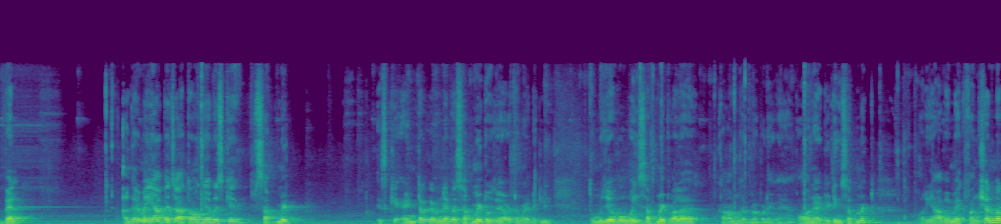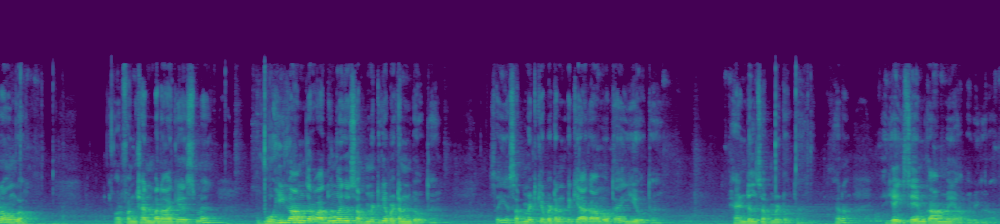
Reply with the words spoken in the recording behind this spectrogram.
वेल well, अगर मैं यहाँ पे चाहता हूँ कि अब इसके सबमिट इसके एंटर करने पे सबमिट हो जाए ऑटोमेटिकली तो मुझे वो वही सबमिट वाला काम करना पड़ेगा यहाँ। ऑन एडिटिंग सबमिट और यहाँ पे मैं एक फ़ंक्शन बनाऊँगा और फ़ंक्शन बना के इसमें वही काम करवा दूँगा जो सबमिट के बटन पे होता है। सही है सबमिट के बटन पे क्या काम होता है? ये होता है। हैंडल सबमिट होता है। है ना? यही सेम काम मैं यहाँ पे भी करा दूँगा।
